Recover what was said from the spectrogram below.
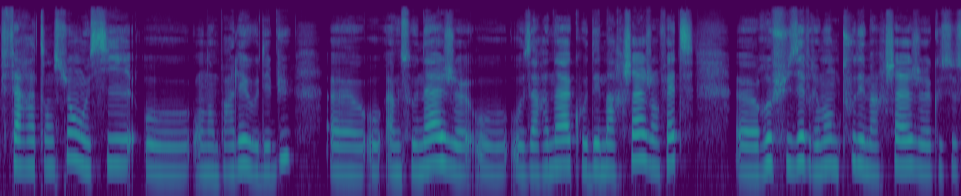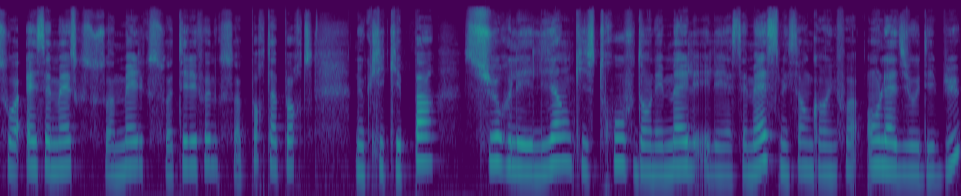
faire attention aussi, aux, on en parlait au début, euh, au aux, arnaques, au démarchage en fait. Euh, refuser vraiment tout démarchage, que ce soit SMS, que ce soit mail, que ce soit téléphone, que ce soit porte-à-porte. Ne cliquez pas sur les liens qui se trouvent dans les mails et les SMS, mais ça encore une fois, on l'a dit au début.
